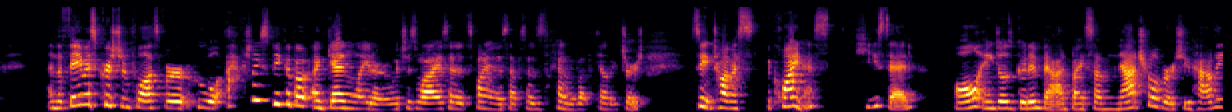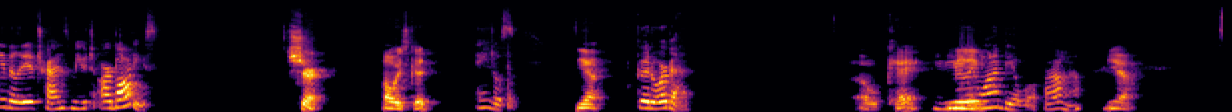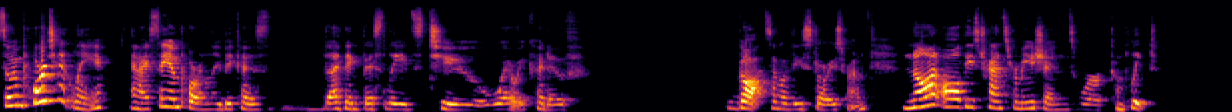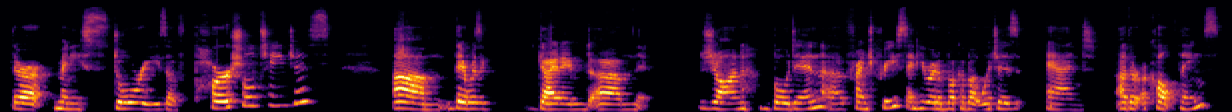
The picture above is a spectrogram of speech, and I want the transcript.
And the famous Christian philosopher who we'll actually speak about again later, which is why I said it's funny this episode is kind of about the Catholic Church, St. Thomas Aquinas, he said, All angels, good and bad, by some natural virtue, have the ability to transmute our bodies. sure. Always good. Angels, Yeah. good or bad. Okay. Maybe you really want to be a wolf. I don't know. Yeah. So importantly, and I say importantly because I think this leads to where we could have got some of these stories from. Not all these transformations were complete. There are many stories of partial changes. Um, there was a guy named um, Jean Bodin, a French priest, and he wrote a book about witches and other occult things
